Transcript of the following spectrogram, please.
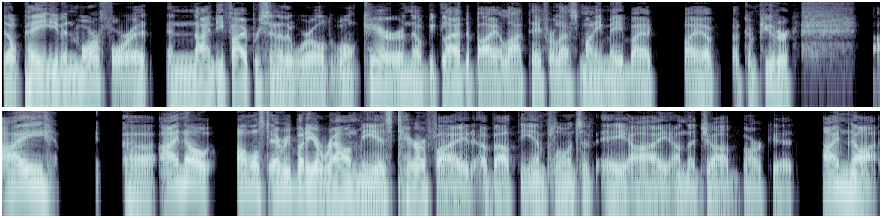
they'll pay even more for it. And 95% of the world won't care, and they'll be glad to buy a latte for less money made by a by a, a computer. I uh, I know almost everybody around me is terrified about the influence of AI on the job market. I'm not.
